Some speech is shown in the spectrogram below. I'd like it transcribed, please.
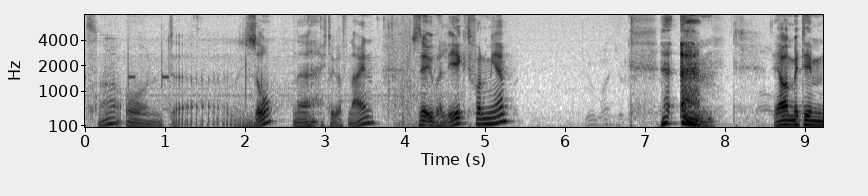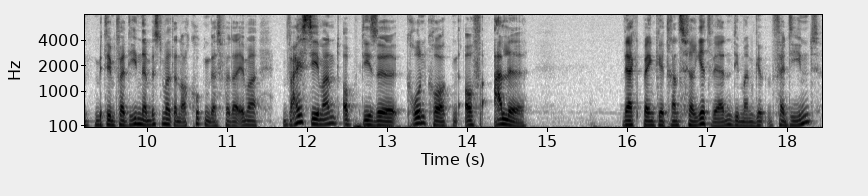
So, und äh, so. Na, ich drücke auf Nein. Sehr überlegt von mir. Ja, und mit dem, mit dem Verdienen, da müssen wir dann auch gucken, dass wir da immer. Weiß jemand, ob diese Kronkorken auf alle Werkbänke transferiert werden, die man verdient?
